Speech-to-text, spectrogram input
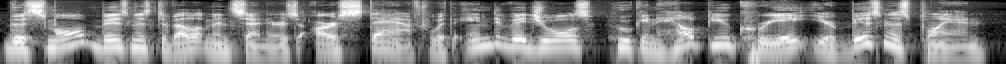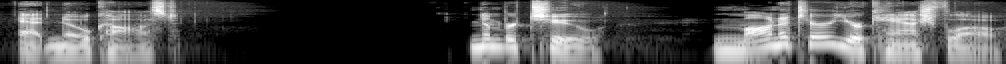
The Small Business Development Centers are staffed with individuals who can help you create your business plan at no cost. Number 2. Monitor your cash flow.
